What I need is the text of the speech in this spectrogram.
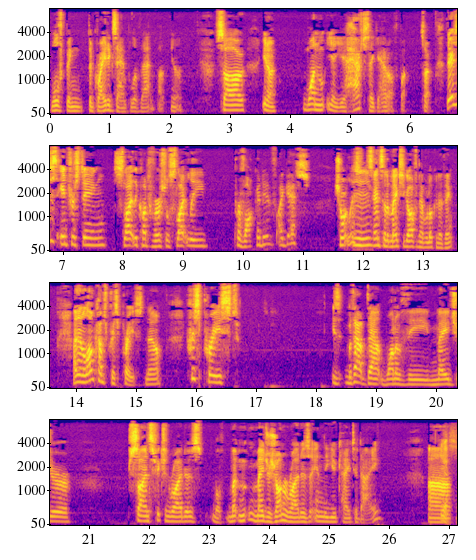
Wolfe being the great example of that, but, you know. So, you know, one, yeah, you have to take your hat off, but, so, there's this interesting, slightly controversial, slightly provocative, I guess, shortlist, mm-hmm. in the sense that it makes you go off and have a look and a think. And then along comes Chris Priest. Now, Chris Priest is without doubt one of the major science fiction writers, well, m- major genre writers in the UK today. Um, Yes.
